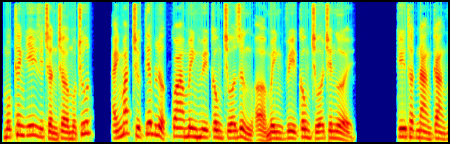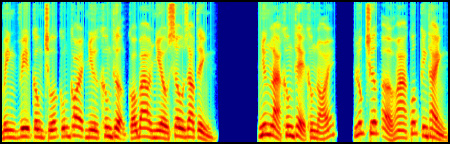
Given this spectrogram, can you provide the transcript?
Mục thanh y gì trần chờ một chút, ánh mắt trực tiếp lược qua Minh Huy công chúa dừng ở Minh Vi công chúa trên người. Kỳ thật nàng càng Minh Vi công chúa cũng coi như không thượng có bao nhiêu sâu giao tình. Nhưng là không thể không nói, lúc trước ở Hoa Quốc Kinh Thành,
